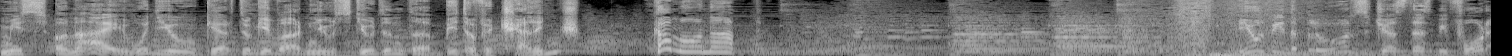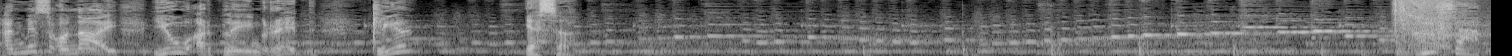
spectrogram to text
Miss Onai, would you care to give our new student a bit of a challenge? Come on up. You'll be the blues just as before, and Miss Onai, you are playing red. Clear? Yes, sir. Be sharp.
